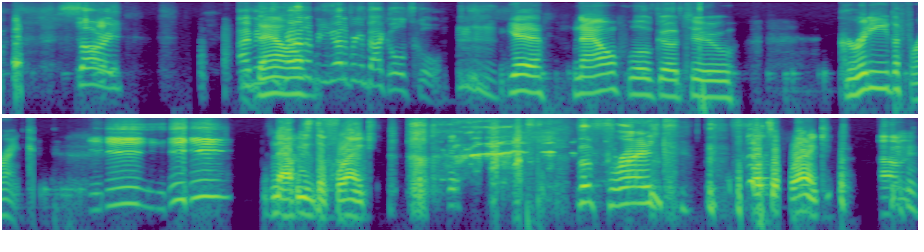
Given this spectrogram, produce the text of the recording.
Sorry. I mean, Now- you gotta you gotta bring it back old school. Yeah, now we'll go to Gritty the Frank. now he's the Frank. the Frank. What's a Frank? um,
